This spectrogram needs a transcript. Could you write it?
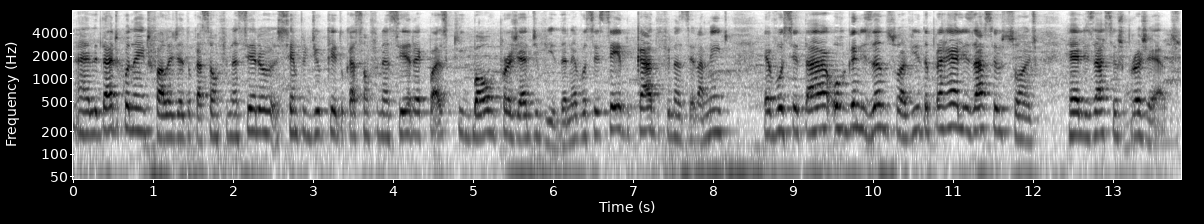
Na realidade, quando a gente fala de educação financeira, eu sempre digo que a educação financeira é quase que igual um projeto de vida, né? Você ser educado financeiramente é você estar organizando sua vida para realizar seus sonhos, realizar seus projetos.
